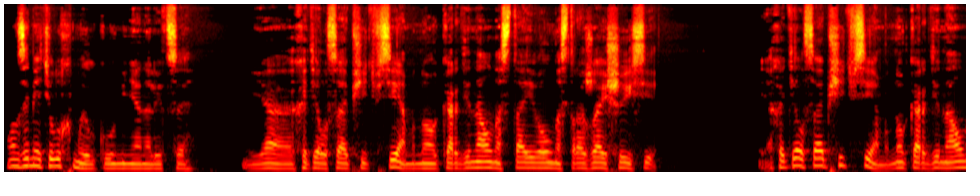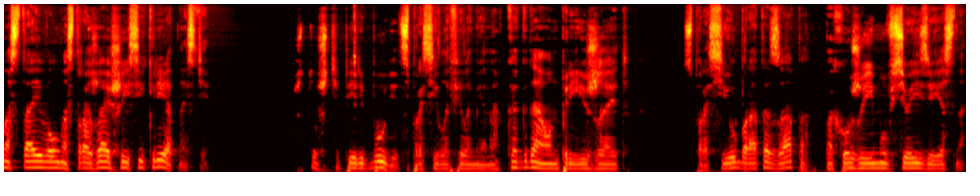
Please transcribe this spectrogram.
Он заметил ухмылку у меня на лице. Я хотел сообщить всем, но кардинал настаивал на строжайшей си... Я хотел сообщить всем, но кардинал настаивал на строжайшей секретности. «Что ж теперь будет?» — спросила Филомена. «Когда он приезжает?» «Спроси у брата Запа. Похоже, ему все известно.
